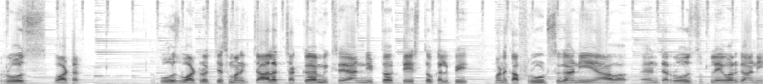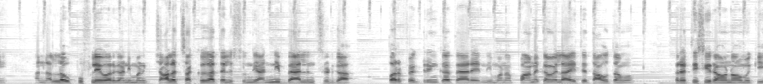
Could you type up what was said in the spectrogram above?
రోజ్ వాటర్. రోజ్ వాటర్ వచ్చేసి మనకి చాలా చక్కగా మిక్స్ అయ్యాయి. అన్నిటితో టేస్ట్తో కలిపి మనకు ఆ ఫ్రూట్స్ కానీ అంటే రోజ్ ఫ్లేవర్ కానీ ఆ నల్ల ఉప్పు ఫ్లేవర్ కానీ మనకి చాలా చక్కగా తెలుస్తుంది. అన్నీ బ్యాలెన్స్డ్గా పర్ఫెక్ట్ డ్రింక్గా తయారైంది. మన పానకం ఎలా అయితే తాగుతామో ప్రతి శ్రీరామనవమికి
